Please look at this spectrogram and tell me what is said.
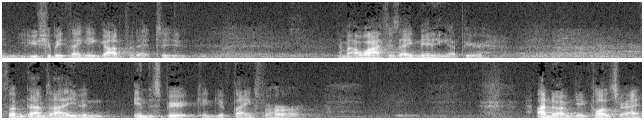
And you should be thanking God for that too. And my wife is amening up here. Sometimes I even, in the Spirit, can give thanks for her I know I'm getting close, right?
